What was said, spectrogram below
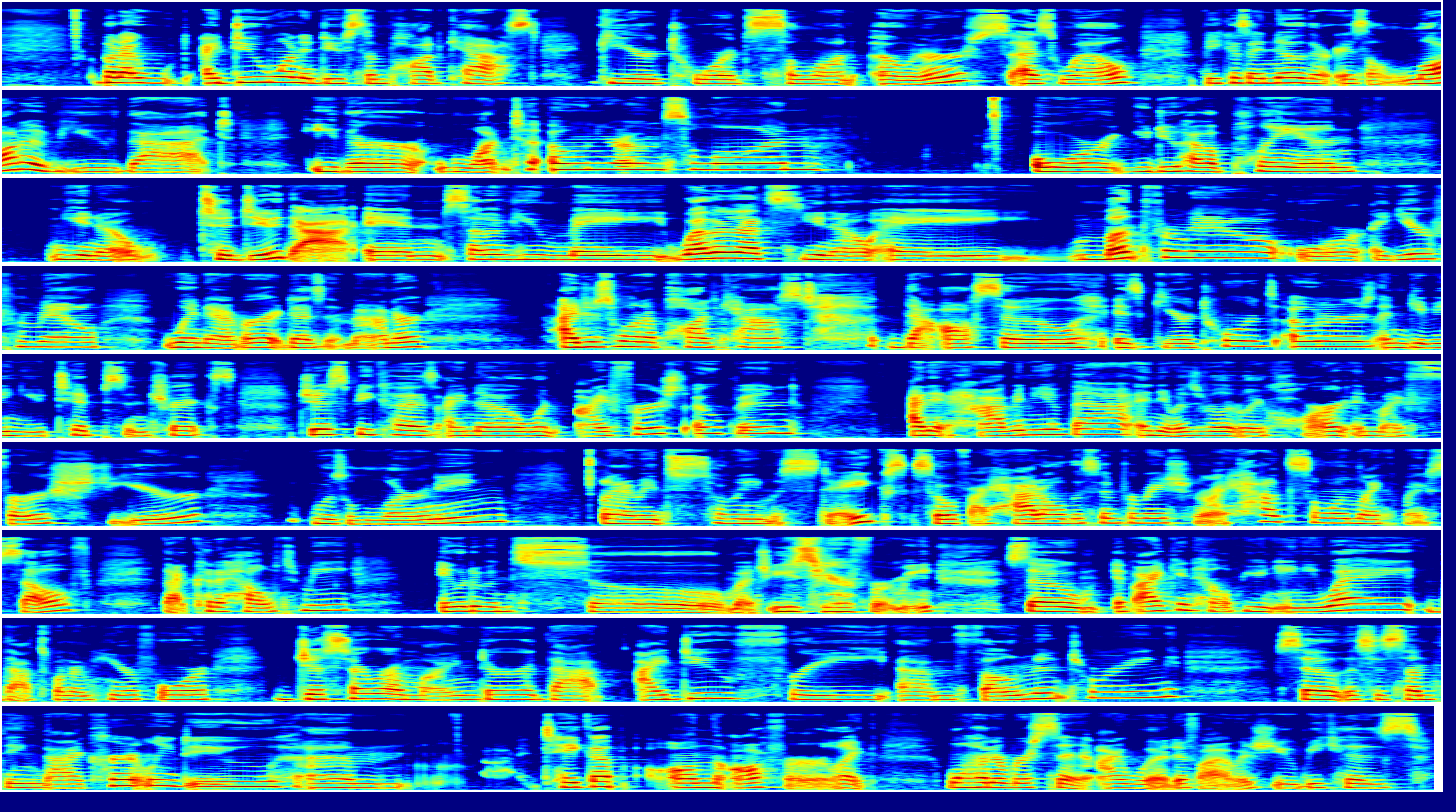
but I, I do want to do some podcast geared towards salon owners as well because I know there is a lot of you that either want to own your own salon or you do have a plan, you know, to do that. And some of you may, whether that's, you know, a month from now or a year from now, whenever, it doesn't matter. I just want a podcast that also is geared towards owners and giving you tips and tricks just because I know when I first opened, I didn't have any of that and it was really really hard in my first year was learning and I made so many mistakes. So if I had all this information or I had someone like myself that could have helped me, it would have been so much easier for me. So, if I can help you in any way, that's what I'm here for. Just a reminder that I do free um, phone mentoring. So, this is something that I currently do. Um, take up on the offer. Like 100%, I would if I was you because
